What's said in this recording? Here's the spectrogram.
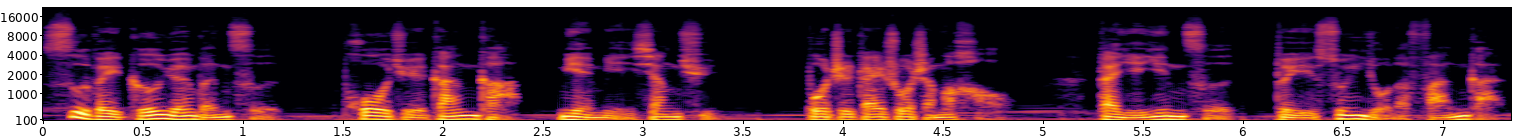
四位阁员闻此，颇觉尴尬，面面相觑，不知该说什么好。但也因此对孙有了反感，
